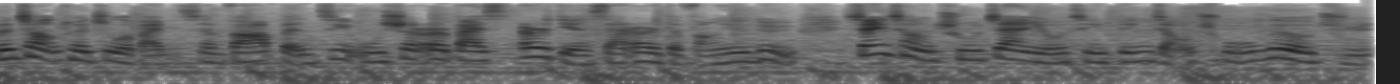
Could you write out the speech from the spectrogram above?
本场推出了百比先发，本季五胜二败，二点三二的防御率。下一场出战游骑兵，角出六局。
